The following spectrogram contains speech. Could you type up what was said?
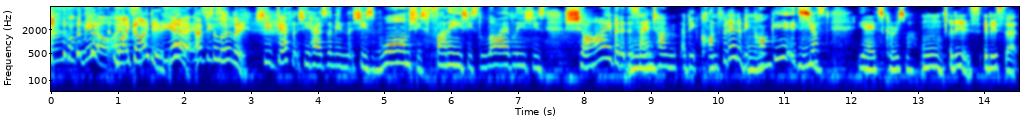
a home cooked meal, Like It's- I did. Yeah, it's- absolutely. She definitely she has them in. that She's warm, she's funny, she's lively, she's shy, but at the same Mm. time a bit confident, a bit cocky. It's just, yeah, it's charisma. It is. It is that.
